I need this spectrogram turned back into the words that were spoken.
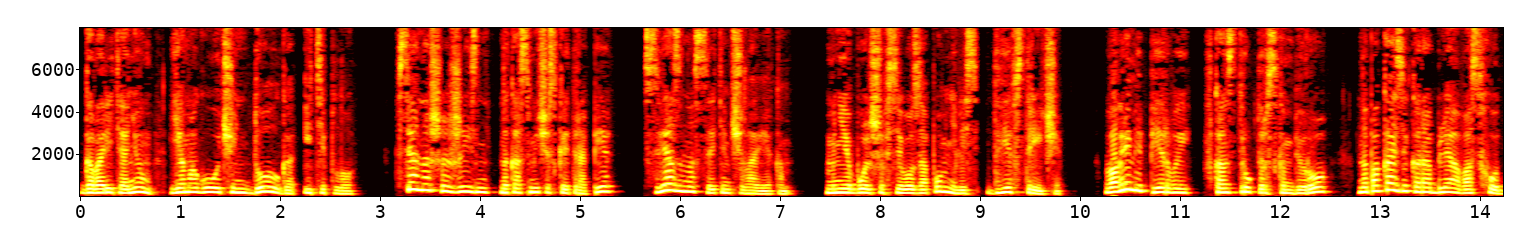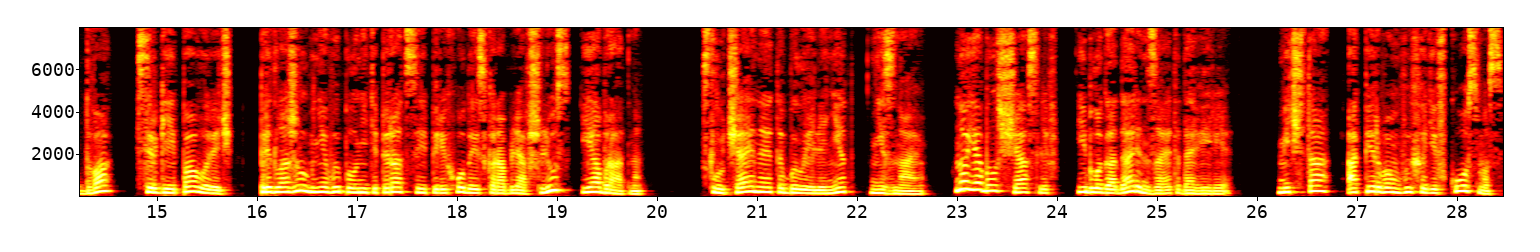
Говорить о нем я могу очень долго и тепло. Вся наша жизнь на космической тропе связана с этим человеком. Мне больше всего запомнились две встречи. Во время первой в конструкторском бюро на показе корабля «Восход-2» Сергей Павлович предложил мне выполнить операции перехода из корабля в шлюз и обратно. Случайно это было или нет, не знаю. Но я был счастлив и благодарен за это доверие. Мечта о первом выходе в космос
